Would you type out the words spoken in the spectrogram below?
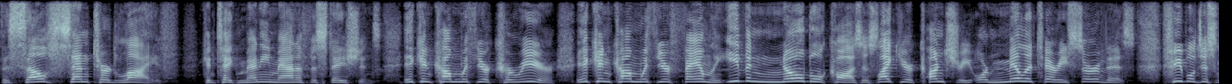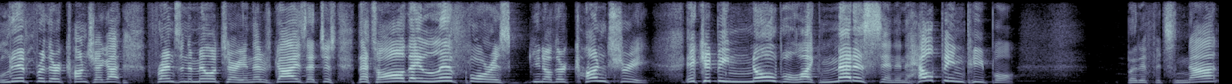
The self centered life can take many manifestations. It can come with your career, it can come with your family, even noble causes like your country or military service. People just live for their country. I got friends in the military, and there's guys that just, that's all they live for is, you know, their country. It could be noble like medicine and helping people. But if it's not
